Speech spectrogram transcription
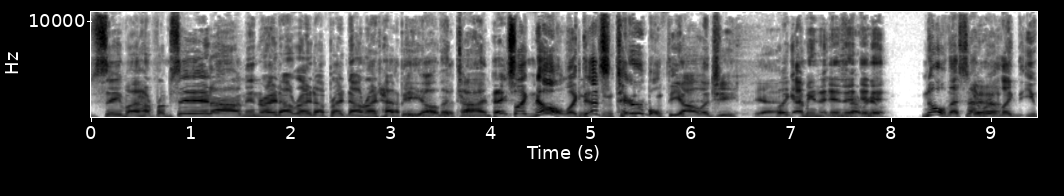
saved my heart from sin. I'm in right, out right, outright, upright, downright, happy, Happy all all the time. time. It's like no, like that's terrible theology. Yeah. like I mean, and, It's it, not and it, no, that's not Yeah. real. Like you,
